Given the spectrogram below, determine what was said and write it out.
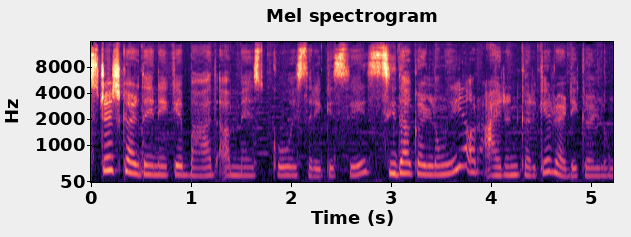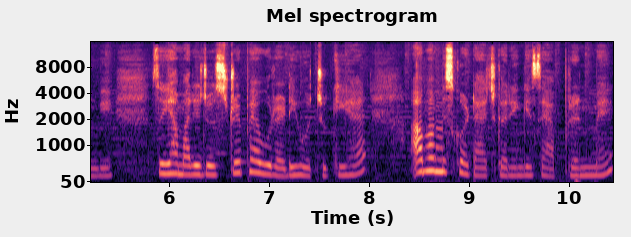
स्टिच कर देने के बाद अब मैं इसको इस तरीके से सीधा कर लूँगी और आयरन करके रेडी कर लूँगी। सो so, ये हमारी जो स्ट्रिप है वो रेडी हो चुकी है। अब हम इसको अटैच करेंगे इस में।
